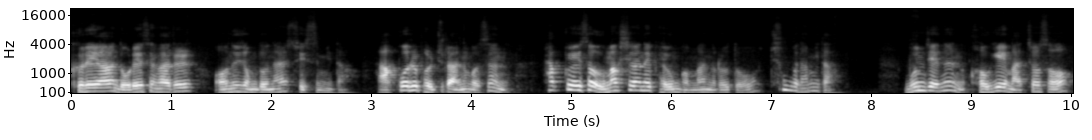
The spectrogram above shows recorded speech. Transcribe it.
그래야 노래 생활을 어느 정도는 할 수 있습니다. 악보를 볼 줄 아는 것은 학교에서 음악 시간에 배운 것만으로도 충분합니다. 문제는 거기에 맞춰서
